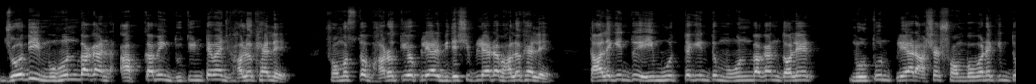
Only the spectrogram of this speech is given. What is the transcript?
যদি মোহনবাগান আপকামিং দু তিনটে ম্যাচ ভালো খেলে, সমস্ত ভারতীয় প্লেয়ার বিদেশি প্লেয়াররা ভালো খেলে, তাহলে কিন্তু এই মুহূর্তে কিন্তু মোহনবাগান দলের নতুন প্লেয়ার আসার সম্ভাবনা কিন্তু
